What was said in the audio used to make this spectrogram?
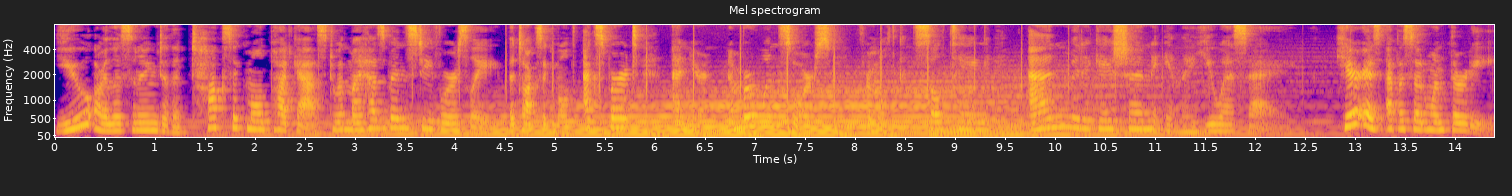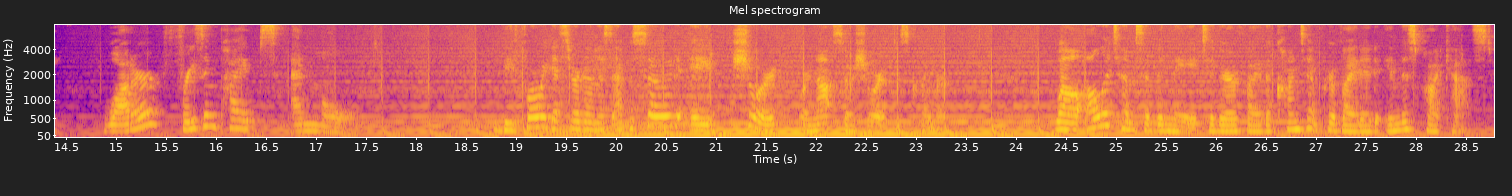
You are listening to the Toxic Mold Podcast with my husband, Steve Worsley, the toxic mold expert and your number one source for mold consulting and mitigation in the USA. Here is episode 130 Water, Freezing Pipes, and Mold. Before we get started on this episode, a short or not so short disclaimer. While all attempts have been made to verify the content provided in this podcast,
